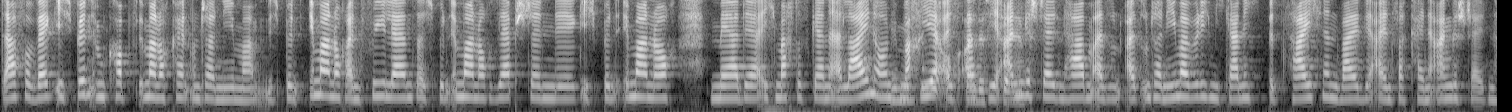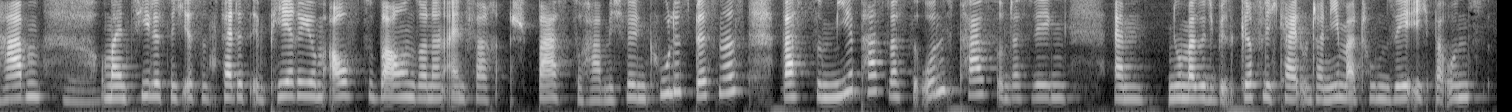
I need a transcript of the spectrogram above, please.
da vorweg, ich bin im Kopf immer noch kein Unternehmer. Ich bin immer noch ein Freelancer, ich bin immer noch selbstständig, ich bin immer noch mehr der, ich mache das gerne alleine und wir mit dir, ja als dass wir selbst. Angestellten haben. Also als Unternehmer würde ich mich gar nicht bezeichnen, weil wir einfach keine Angestellten haben. Mhm. Und mein Ziel ist nicht, ist ein fettes Imperium aufzubauen, sondern einfach Spaß zu haben. Ich will ein cooles Business, was zu mir passt, was zu uns passt und deswegen ähm, nur mal so die Begrifflichkeit Unternehmertum sehe ich bei uns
